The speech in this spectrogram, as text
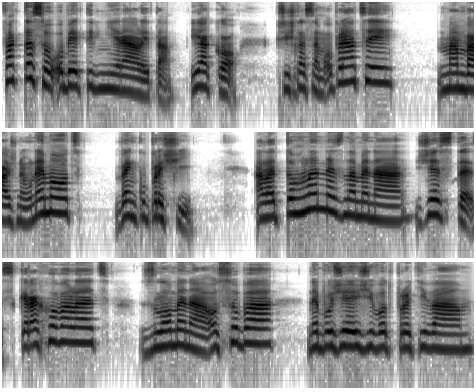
Fakta jsou objektivní realita, jako přišla jsem o práci, mám vážnou nemoc, venku prší. Ale tohle neznamená, že jste zkrachovalec, zlomená osoba nebo že je život proti vám.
